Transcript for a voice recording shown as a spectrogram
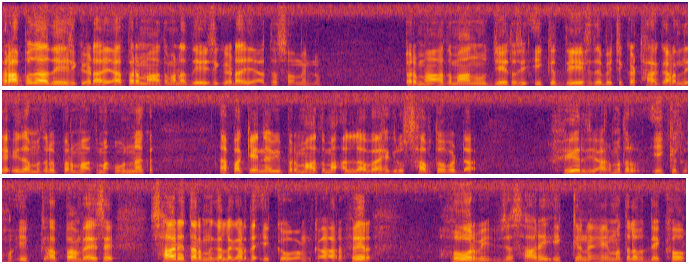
ਰੱਬ ਦਾ ਦੇਸ਼ ਕਿਹੜਾ ਆ? ਪਰਮਾਤਮਾ ਦਾ ਦੇਸ਼ ਕਿਹੜਾ ਆ? ਦੱਸੋ ਮੈਨੂੰ। ਪਰਮਾਤਮਾ ਨੂੰ ਜੇ ਤੁਸੀਂ ਇੱਕ ਦੇਸ਼ ਦੇ ਵਿੱਚ ਇਕੱਠਾ ਕਰ ਲਿਆ, ਇਹਦਾ ਮਤਲਬ ਪਰਮਾਤਮਾ ਉਹਨਾਂ ਕ ਆਪਾਂ ਕਹਿੰਦੇ ਆ ਵੀ ਪਰਮਾਤਮਾ ਅੱਲਾ ਵਾਹਿਗੁਰੂ ਸਭ ਤੋਂ ਵੱਡਾ। ਫਿਰ ਯਾਰ ਮਤਲਬ ਇੱਕ ਇੱਕ ਆਪਾਂ ਵੈਸੇ ਸਾਰੇ ਧਰਮ ਗੱਲ ਕਰਦੇ, ਇੱਕ ਓੰਕਾਰ। ਫਿਰ ਹੋਰ ਵੀ ਜੇ ਸਾਰੇ ਇੱਕ ਨੇ, ਮਤਲਬ ਦੇਖੋ,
